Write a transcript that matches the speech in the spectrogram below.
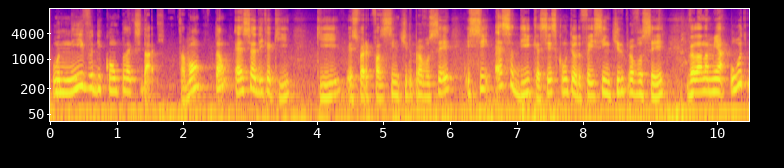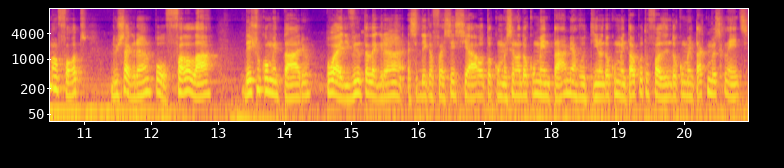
o nível de complexidade, tá bom? Então, essa é a dica aqui que eu espero que faça sentido para você. E se essa dica, se esse conteúdo fez sentido para você, vê lá na minha última foto do Instagram, pô, fala lá, deixa um comentário. Pô, Ed, vi no Telegram, essa dica foi essencial. Tô começando a documentar minha rotina, documentar o que eu tô fazendo, documentar com meus clientes.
